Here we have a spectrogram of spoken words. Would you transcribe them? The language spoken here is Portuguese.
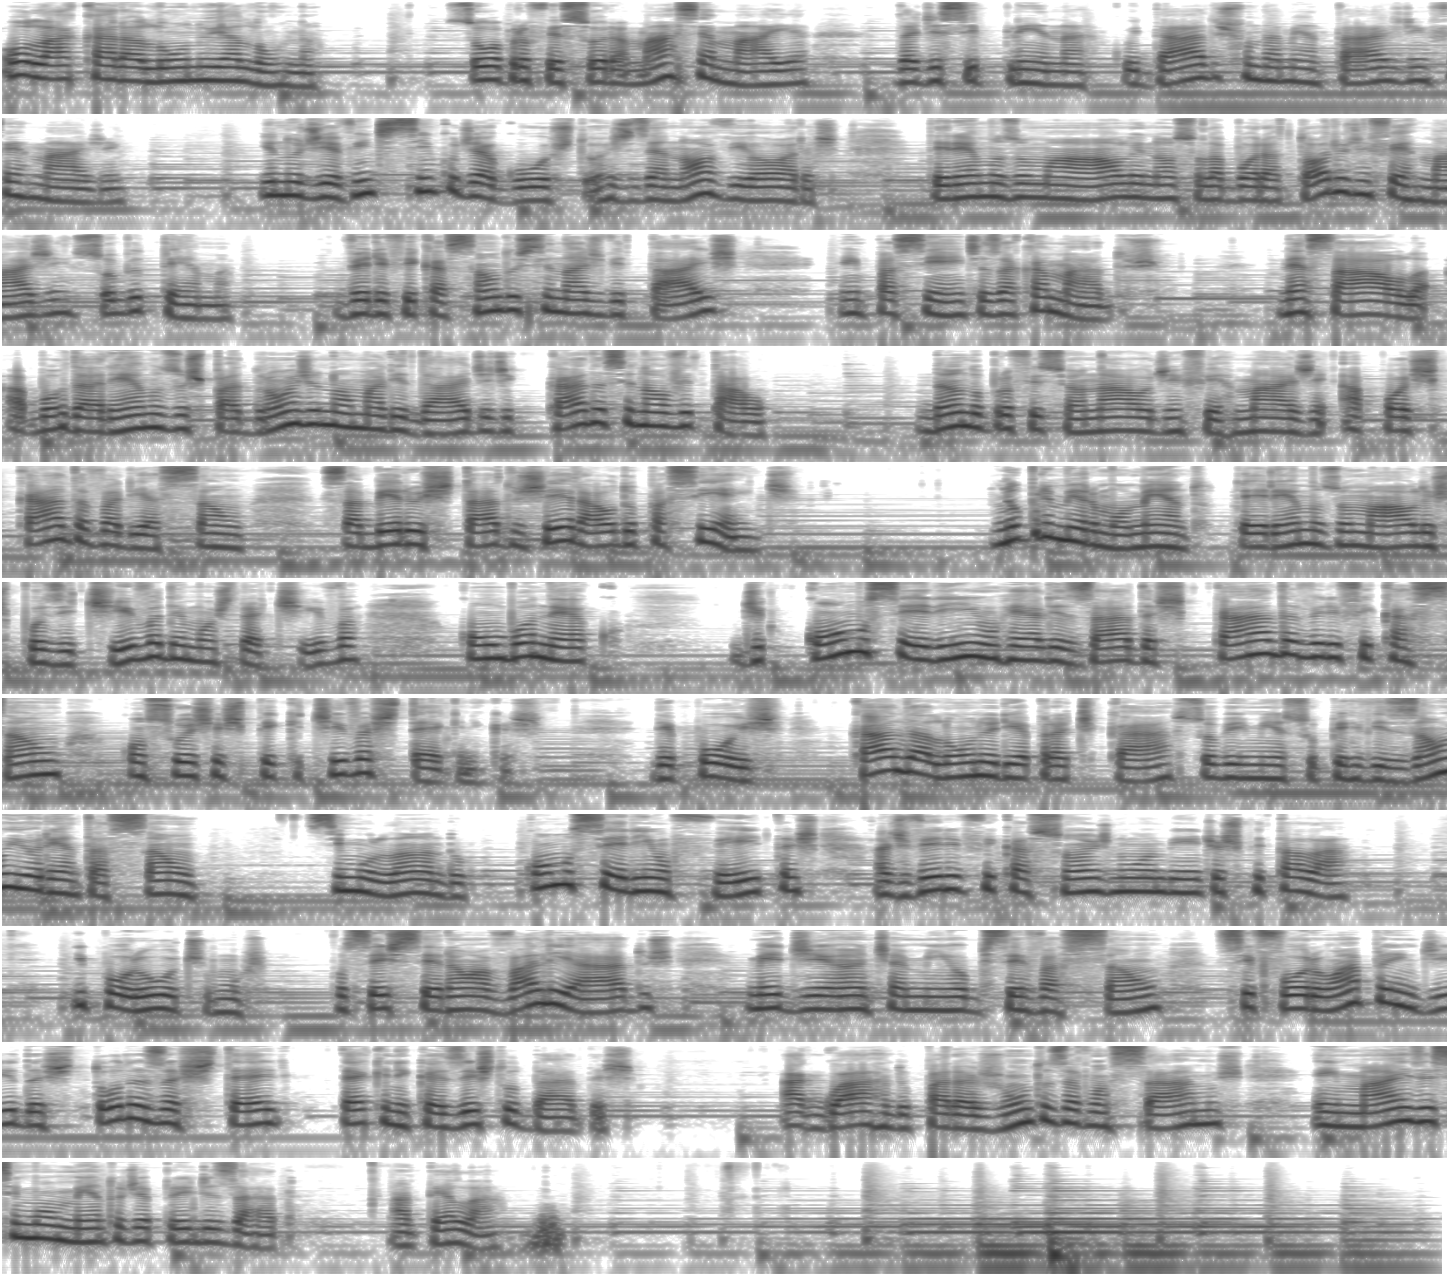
Olá, cara aluno e aluna. Sou a professora Márcia Maia, da disciplina Cuidados Fundamentais de Enfermagem. E no dia 25 de agosto, às 19 horas, teremos uma aula em nosso laboratório de enfermagem sobre o tema Verificação dos sinais vitais em pacientes acamados. Nessa aula, abordaremos os padrões de normalidade de cada sinal vital dando ao profissional de enfermagem, após cada avaliação, saber o estado geral do paciente. No primeiro momento, teremos uma aula expositiva demonstrativa com um boneco de como seriam realizadas cada verificação com suas respectivas técnicas. Depois, cada aluno iria praticar, sob minha supervisão e orientação, simulando como seriam feitas as verificações no ambiente hospitalar. E por último, vocês serão avaliados mediante a minha observação se foram aprendidas todas as técnicas estudadas. Aguardo para juntos avançarmos em mais esse momento de aprendizado. Até lá!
